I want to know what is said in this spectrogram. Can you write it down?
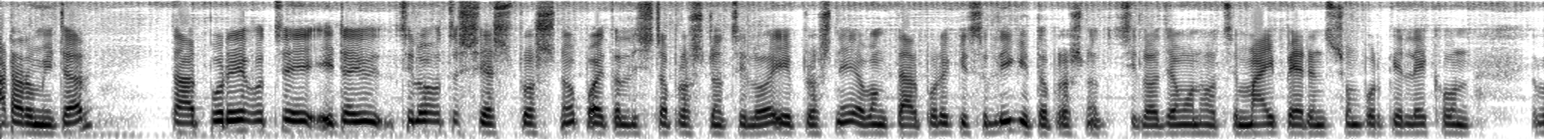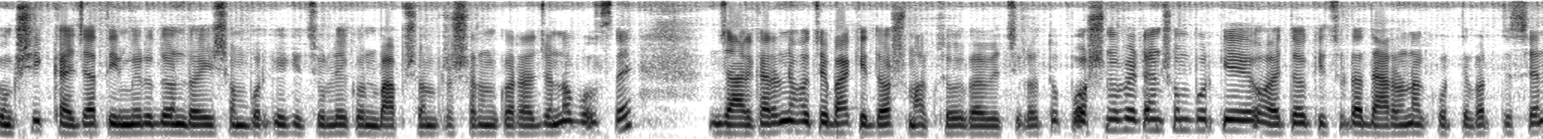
আঠারো মিটার। তারপরে হচ্ছে এটাই ছিল হচ্ছে শেষ প্রশ্ন, পঁয়তাল্লিশটা প্রশ্ন ছিল এই প্রশ্নে এবং তারপরে কিছু লিখিত প্রশ্ন ছিল, যেমন হচ্ছে মাই প্যারেন্টস সম্পর্কে লেখন এবং শিক্ষায় জাতির মেরুদণ্ড এই সম্পর্কে কিছু লেখন বাপ সম্প্রসারণ করার জন্য বলছে, যার কারণে হচ্ছে বাকি দশ মার্কস ওইভাবে ছিল। তো প্রশ্ন প্যাটার্ন সম্পর্কে হয়তো কিছুটা ধারণা করতে পারতেছেন।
